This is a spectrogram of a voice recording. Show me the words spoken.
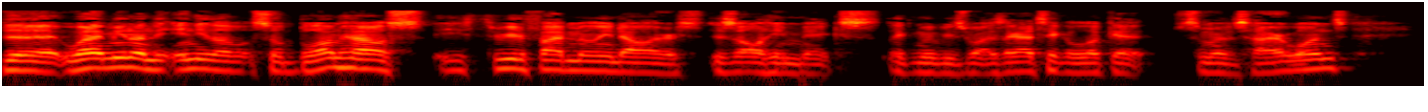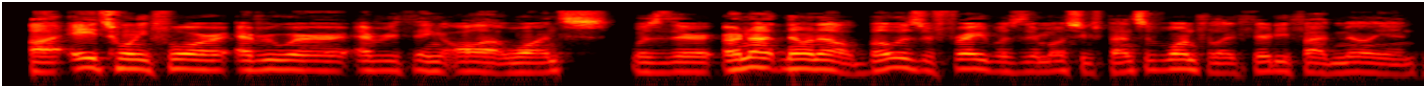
The what I mean on the indie level. So Blumhouse, he's three to five million dollars is all he makes, like movies wise. I got to take a look at some of his higher ones. Uh, A24, Everywhere, Everything, All at Once was their, or not, no, no, Beau is Afraid was their most expensive one for like 35 million.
